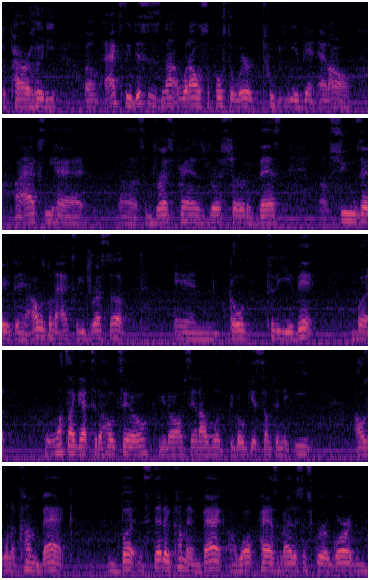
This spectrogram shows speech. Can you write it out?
the power hoodie. Um, actually, this is not what I was supposed to wear to the event at all. I actually had uh, some dress pants, dress shirt, a vest, uh, shoes, everything. I was going to actually dress up and go to the event. But once I got to the hotel, you know what I'm saying, I went to go get something to eat. I was gonna come back, but instead of coming back, I walked past Madison Square Garden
